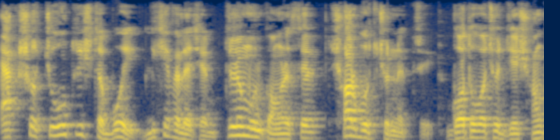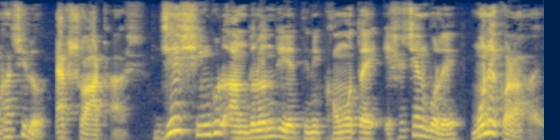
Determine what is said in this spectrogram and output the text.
একশো চৌত্রিশটা বই লিখে ফেলেছেন তৃণমূল কংগ্রেসের সর্বোচ্চ নেত্রী। গত বছর যে সংখ্যা ছিল একশো আঠাশ। যে সিঙ্গুর আন্দোলন দিয়ে তিনি ক্ষমতায় এসেছেন বলে মনে করা হয়,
